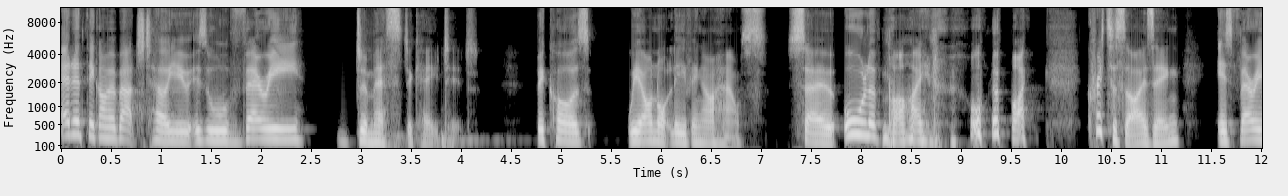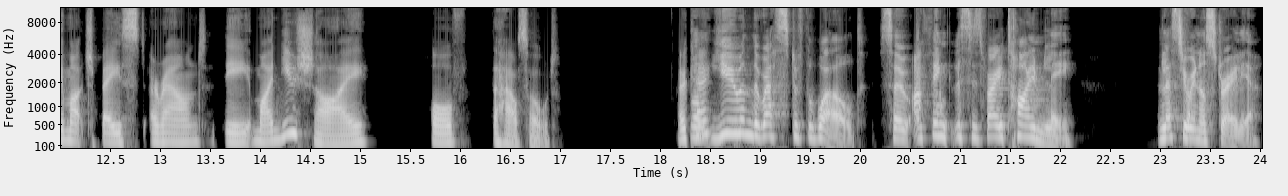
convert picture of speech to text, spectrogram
Anything I'm about to tell you is all very domesticated because we are not leaving our house. So all of mine, all of my criticizing is very much based around the minutiae of the household. Okay. Well, you and the rest of the world. So I think this is very timely, unless you're in Australia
